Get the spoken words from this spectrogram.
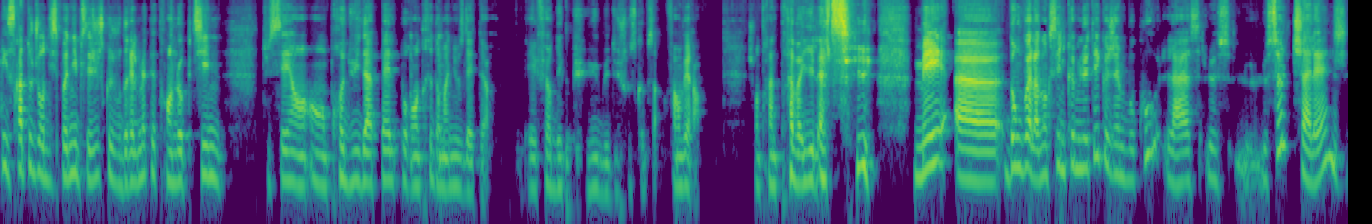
Il sera toujours disponible, c'est juste que je voudrais le mettre en opt-in, tu sais, en, produit d'appel pour entrer dans ma newsletter et faire des pubs et des choses comme ça. Enfin, on verra. Je suis en train de travailler là-dessus. Mais euh, donc voilà, donc c'est une communauté que j'aime beaucoup. Le, le, seul challenge,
